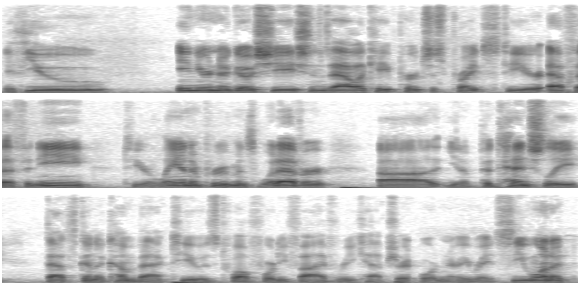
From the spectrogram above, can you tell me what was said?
if you in your negotiations allocate purchase price to your FF&E, to your land improvements, whatever, uh, you know, potentially that's going to come back to you as 1245 recapture at ordinary rates. So you want to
